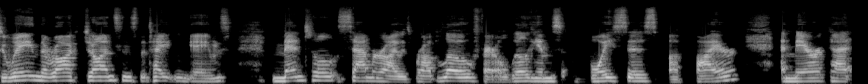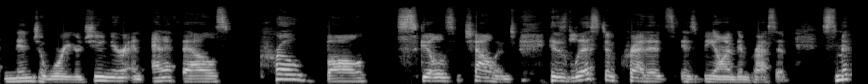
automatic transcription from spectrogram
Dwayne The Rock Johnson's The Titan Games, Mental Samurai with Rob Lowe, Pharrell Williams, Voices of Fire, America Ninja Warrior Jr., and NFL's Pro Bowl skills challenge. His list of credits is beyond impressive. Smith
